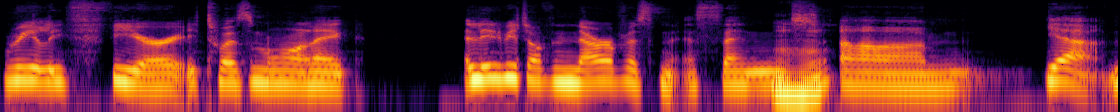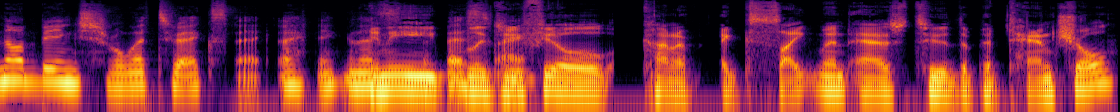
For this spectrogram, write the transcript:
really fear. It was more like a little bit of nervousness and mm-hmm. um, yeah, not being sure what to expect. I think that's any. Like, do you feel kind of excitement as to the potential?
